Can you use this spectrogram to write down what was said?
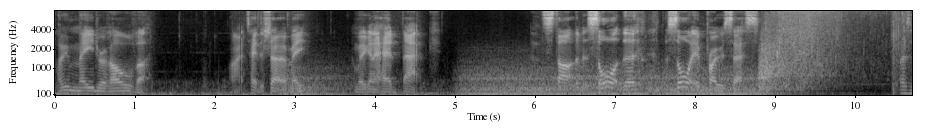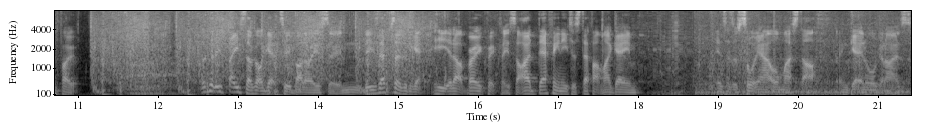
Homemade revolver. Alright, take the shirt with me. And we're going to head back. And start the sort the, the sorting process. Where's the boat? Look at these bases I've got to get to, by the way, soon. These episodes are going to get heated up very quickly, so I definitely need to step up my game in terms of sorting out all my stuff and getting organised.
